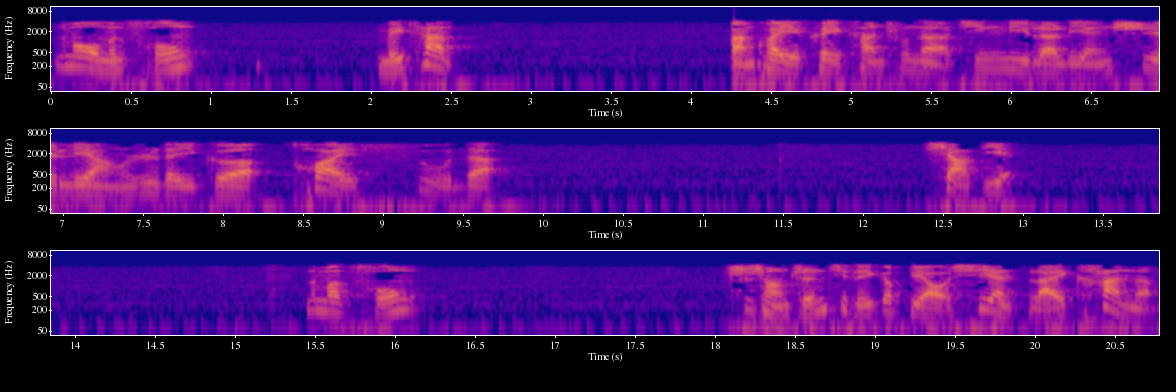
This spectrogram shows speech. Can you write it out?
那么我们从煤炭板块也可以看出呢，经历了连续两日的一个快速的下跌。那么从市场整体的一个表现来看呢？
